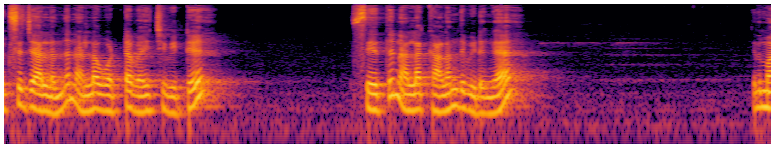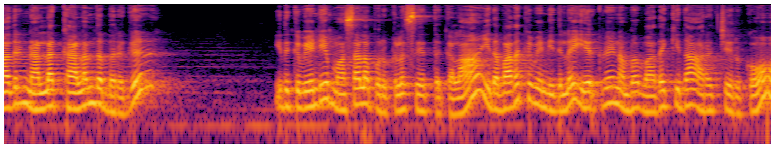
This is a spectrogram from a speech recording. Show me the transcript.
மிக்ஸி ஜார்லேருந்து நல்லா ஒட்டை வச்சு விட்டு சேர்த்து நல்லா கலந்து விடுங்க. இது மாதிரி நல்லா கலந்த பிறகு இதுக்கு வேண்டிய மசாலா பொருட்களை சேர்த்துக்கலாம். இதை வதக்க வேண்டியதில்லை. ஏற்கனவே நம்ம வதக்கி தான் அரைச்சிருக்கோம்.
